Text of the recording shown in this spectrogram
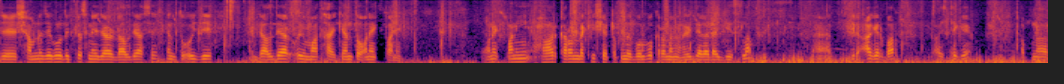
যে সামনে যেগুলো দেখতেছেন, এই জায়গায় ডাল দেওয়া আছে, কিন্তু ওই যে ডাল দেওয়ার ওই মাথায় কিন্তু অনেক পানি। অনেক পানি হওয়ার কারণটা কি সেটা আপনাদের বলব, কারণ আমি ওই জায়গাটায় গিয়েছিলাম আগের বার। আজ থেকে আপনার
